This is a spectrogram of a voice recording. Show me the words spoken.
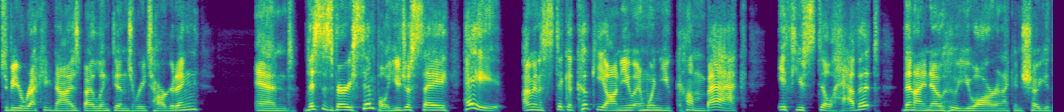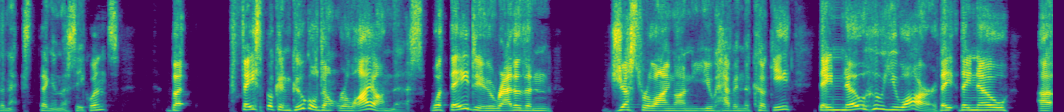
to be recognized by LinkedIn's retargeting. And this is very simple. You just say, "Hey, I'm going to stick a cookie on you," and when you come back, if you still have it, then I know who you are and I can show you the next thing in the sequence. But Facebook and Google don't rely on this. What they do, rather than just relying on you having the cookie, they know who you are. They they know uh,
